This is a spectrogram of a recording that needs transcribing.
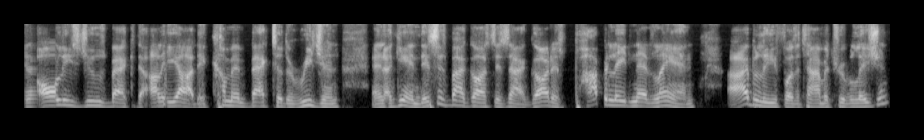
and all these Jews back, the Aliyah, they're coming back to the region. And again, this is by God's design. God is populating that land, I believe, for the time of tribulation.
